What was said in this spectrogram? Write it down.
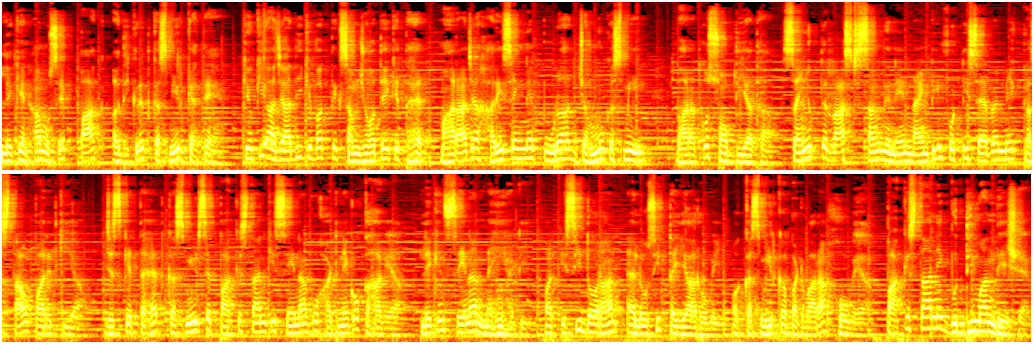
लेकिन हम उसे पाक अधिकृत कश्मीर कहते हैं। क्योंकि आज़ादी के वक्त एक समझौते के तहत महाराजा हरि सिंह ने पूरा जम्मू कश्मीर भारत को सौंप दिया था। संयुक्त राष्ट्र संघ ने 1947 में एक प्रस्ताव पारित किया, जिसके तहत कश्मीर से पाकिस्तान की सेना को हटने को कहा गया, लेकिन सेना नहीं हटी और इसी दौरान एलओसी तैयार हो गई और कश्मीर का बंटवारा हो गया। पाकिस्तान एक बुद्धिमान देश है,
